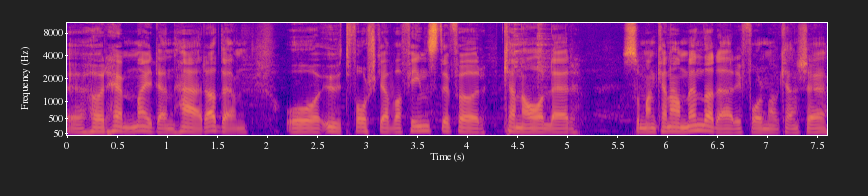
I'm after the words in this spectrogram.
eh, hör hemma i den häraden och utforska vad finns det för kanaler som man kan använda där i form av kanske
